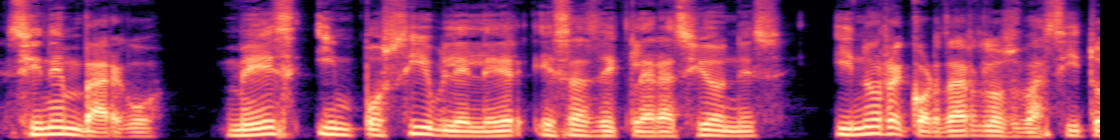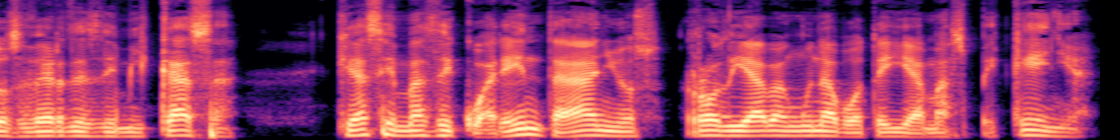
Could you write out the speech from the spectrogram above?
Sin embargo, me es imposible leer esas declaraciones y no recordar los vasitos verdes de mi casa, que hace más de 40 años rodeaban una botella más pequeña.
